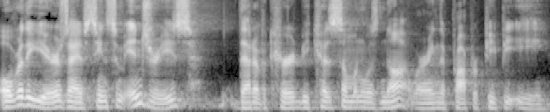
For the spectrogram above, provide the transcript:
Over the years, I have seen some injuries that have occurred because someone was not wearing the proper PPE.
